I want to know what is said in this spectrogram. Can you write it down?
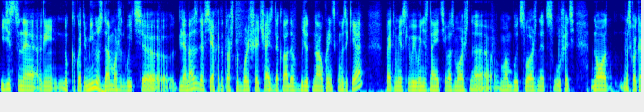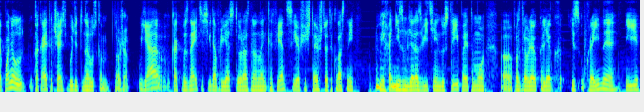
Единственное, ну, какой-то минус, да, может быть, э, для нас, для всех, это то, что большая часть докладов будет на украинском языке, поэтому, если вы его не знаете, возможно, вам будет сложно это слушать, но, насколько я понял, какая-то часть будет и на русском тоже. Я, как вы знаете, всегда приветствую разные онлайн-конференции и вообще считаю, что это классный механизм для развития индустрии, поэтому э, поздравляю коллег из Украины и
